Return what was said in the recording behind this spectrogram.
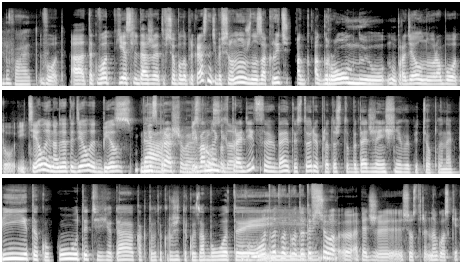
Бывает. Вот. А, так вот, если даже это все было прекрасно, тебе все равно нужно закрыть ог- огромную, ну, проделанную работу. И тело иногда это делает без... Да. Не спрашивая. И Без во спроса, многих да. традициях, да, это история про то, чтобы дать женщине выпить теплый напиток, укутать ее, да, как-то вот окружить такой заботой. Вот, вот, вот, вот, это все, опять же, сестры Нагоски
